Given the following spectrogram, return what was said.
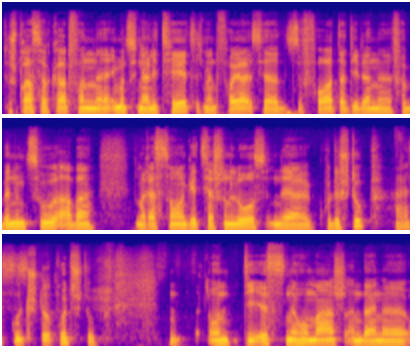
Du sprachst ja auch gerade von äh, Emotionalität. Ich meine, Feuer ist ja sofort, da hat jeder eine Verbindung zu, aber im Restaurant geht's ja schon los in der Gute Stub, heißt Gutstub. Gutstub. Und die ist eine Hommage an deine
